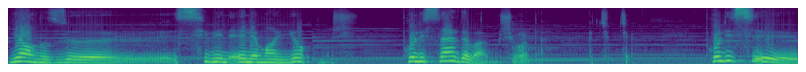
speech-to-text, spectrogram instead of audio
Yalnız e, sivil eleman yokmuş. Polisler de varmış orada açıkça. Polis e,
